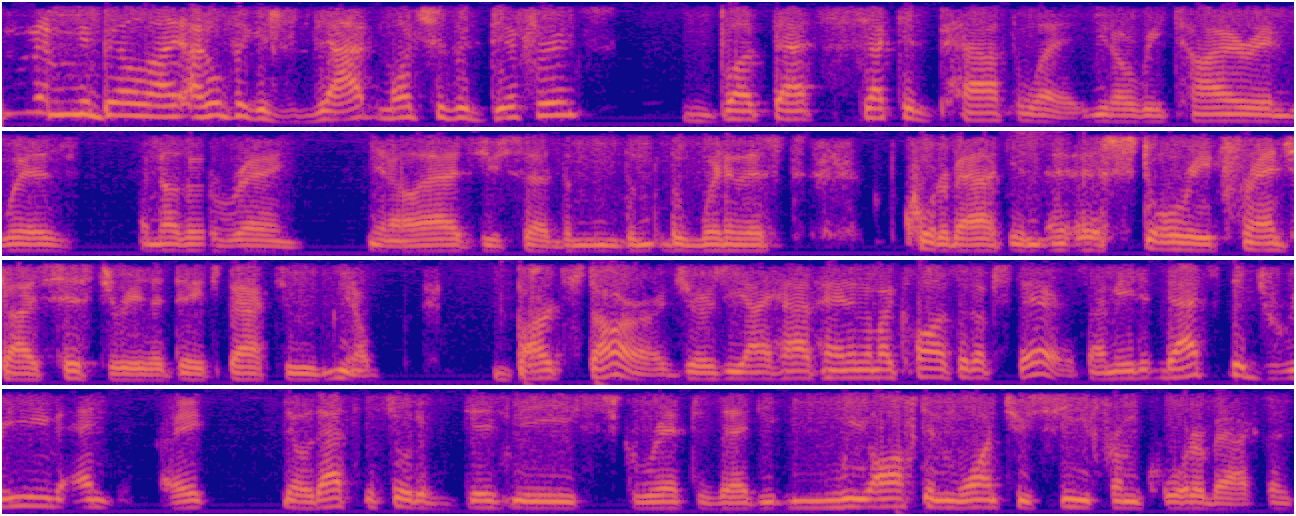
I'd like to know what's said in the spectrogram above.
I mean, Bill, I, I don't think it's that much of a difference, but that second pathway, you know, retiring with another ring, you know, as you said, the the, the winningest quarterback in a storied franchise history that dates back to you know Bart Starr, a jersey I have hanging in my closet upstairs. I mean, that's the dream ending, right? You know, that's the sort of Disney script that we often want to see from quarterbacks. And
